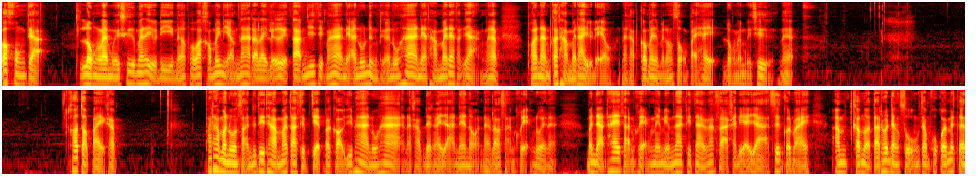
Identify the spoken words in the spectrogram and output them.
ก็คงจะลงลายมือชื่อไม่ได้อยู่ดีเนะเพราะว่าเขาไม่มีอำนาจอะไรเลยตาม 25เนี่ยอนุ1ถึงอนุ5เนี่ยทำไม่ได้สักอย่างนะครับ เพราะนั้นก็ทำไม่ได้อยู่แล้วนะครับ ก็ไม่จำเป็นต้องส่งไปให้ลงลายมือชื่อนะข้อต่อไปครับ พระธรรมนูญสารยุติธรรมมาตรา 17 ประกอบ 25อนุ5นะครับเรื่องอาญาแน่นอนนะแล้วสารแขวงด้วยนะบัญญัติให้สารแขวงในมีอำนาจพิจารณาพิพากษาคดีอาญาซึ่งกฎหมายกำหนดตาโทษอย่างสูงจำคุกไว้ไม่เกิน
